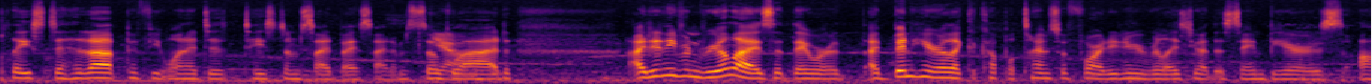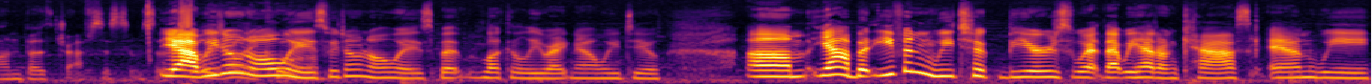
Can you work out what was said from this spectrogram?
place to hit up if you wanted to taste them side by side. I'm so Yeah. glad. I didn't even realize that they were. I've been here like a couple times before. I didn't even realize you had the same beers on both draft systems. So yeah, really, we don't really cool. always. We don't always, but luckily right now we do. Um, yeah, but even we took beers that we had on cask and we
